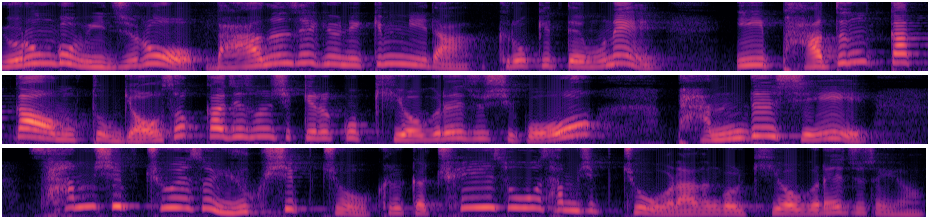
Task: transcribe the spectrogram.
요런 거 위주로 많은 세균이 낍니다. 그렇기 때문에 이 바등 깎아 엄톡 여섯 가지 손 씻기를 꼭 기억을 해주시고 반드시 30초에서 60초 그러니까 최소 30초라는 걸 기억을 해주세요.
